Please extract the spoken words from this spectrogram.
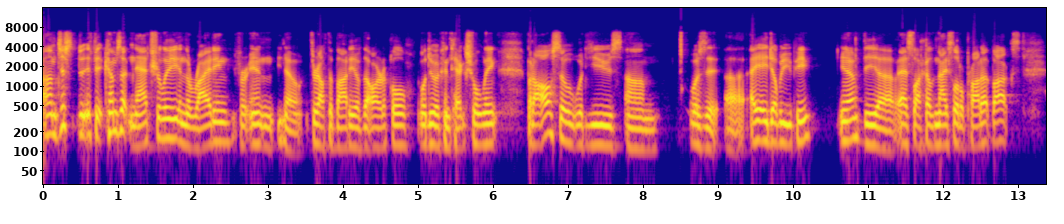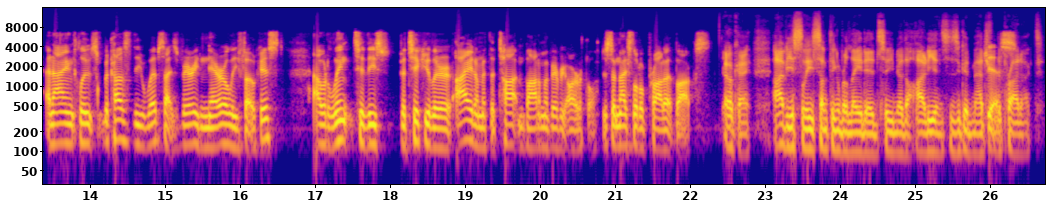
Um, just if it comes up naturally in the writing for in you know throughout the body of the article, we'll do a contextual link. But I also would use um, was it uh, AAWP? You know, the uh, as like a nice little product box, and I include because the website is very narrowly focused. I would link to this particular item at the top and bottom of every article. Just a nice little product box. Okay, obviously something related, so you know the audience is a good match yes. for the product.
